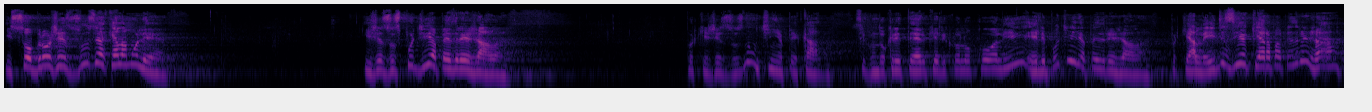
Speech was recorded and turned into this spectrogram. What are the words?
E sobrou Jesus e aquela mulher. E Jesus podia apedrejá-la. Porque Jesus não tinha pecado. Segundo o critério que ele colocou ali, ele podia apedrejá-la. Porque a lei dizia que era para apedrejar.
